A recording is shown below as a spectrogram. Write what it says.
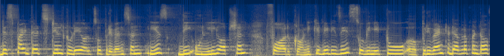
despite that still today also prevention is the only option for chronic kidney disease. So we need to uh, prevent development of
